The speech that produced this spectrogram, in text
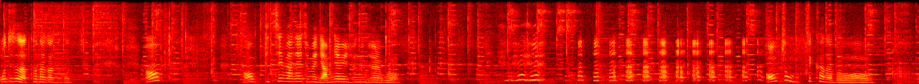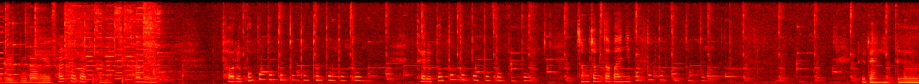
어디서 나타나가지고 어? 어 빗질만 해주면 얌얌이 주는 줄 알고. 엄청 묵직하다 너. 우리 누랑이 살쪄가지고 묵직하네. 털을 뽕뽕뽕뽕뽕뽕뽕뽕뽕. 털을 뽕뽕뽕뽕뽕뽕뽕 점점 더 많이 뽕뽕뽕뽕뽕뽕. 르랑이도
